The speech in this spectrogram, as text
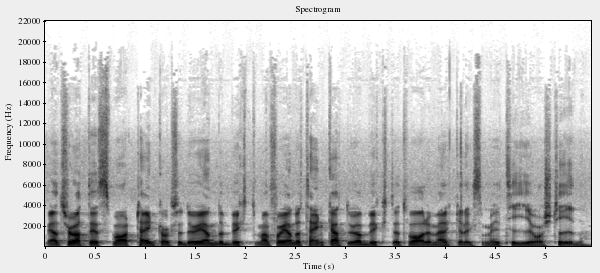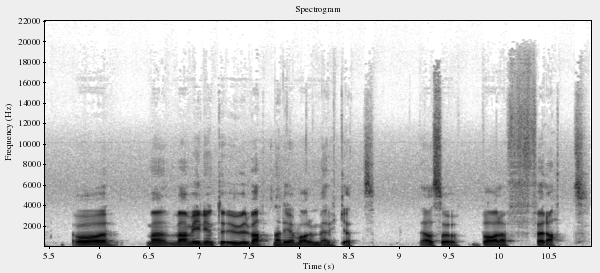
Men Jag tror att det är ett smart tänk också. Du har ju ändå byggt, man får ju ändå tänka att du har byggt ett varumärke liksom i tio års tid. Och man, man vill ju inte urvattna det varumärket. Alltså bara för att.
